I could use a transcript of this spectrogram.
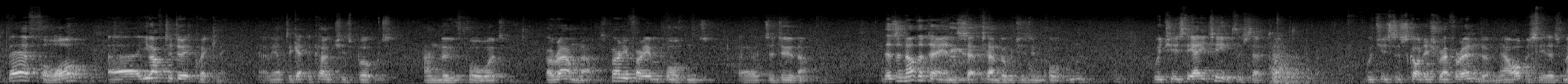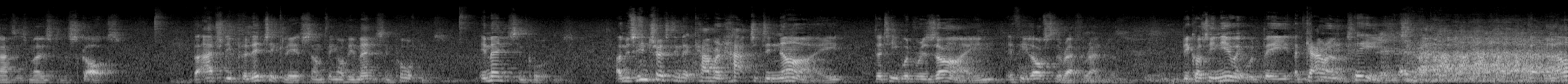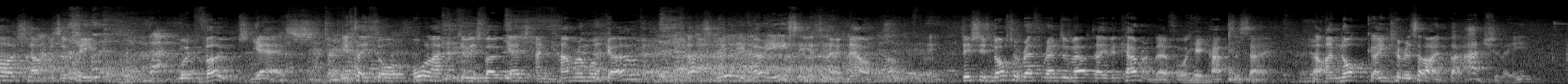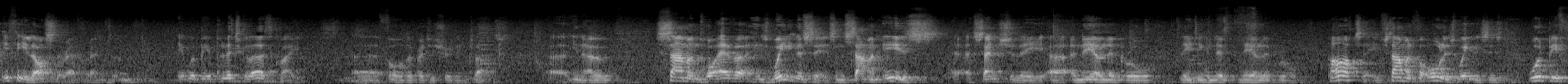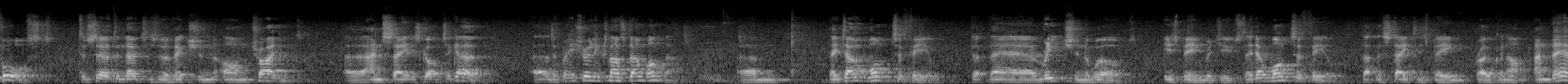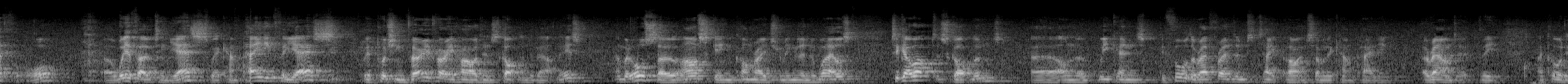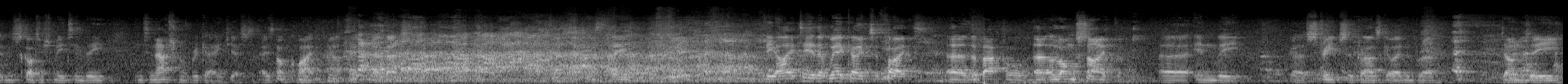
therefore, uh, you have to do it quickly. Uh, we have to get the coaches booked and move forward around that. It's very, very important uh, to do that. There's another day in September which is important, which is the 18th of September which is the Scottish referendum. Now, obviously, this matters most to the Scots, but actually, politically, it's something of immense importance. Immense importance. Mean, it's interesting that Cameron had to deny that he would resign if he lost the referendum, because he knew it would be a guarantee that large numbers of people would vote yes if they thought all I have to do is vote yes and Cameron will go. That's really very easy, isn't it? Now, this is not a referendum about David Cameron, therefore, he had to say. I'm not going to resign. But actually, if he lost the referendum, it would be a political earthquake. uh, for the British ruling class. Uh, you know, Salmond, whatever his weakness is, and Salmond is essentially uh, a neoliberal, leading a neoliberal party, Salmond, for all his weaknesses, would be forced to serve the notice of eviction on Trident uh, and say it's got to go. Uh, the British ruling class don't want that. Um, they don't want to feel that their reach in the world is being reduced. They don't want to feel that the state is being broken up. And therefore, uh, we're voting yes, we're campaigning for yes, we're pushing very, very hard in Scotland about this, and we're also asking comrades from England and Wales to go up to Scotland uh, on the weekends before the referendum to take part in some of the campaigning around it. The, I called it in the Scottish meeting the International Brigade yesterday. It's not quite that. the, the idea that we're going to fight uh, the battle uh, alongside them uh, in the uh, streets of Glasgow, Edinburgh, Dundee,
